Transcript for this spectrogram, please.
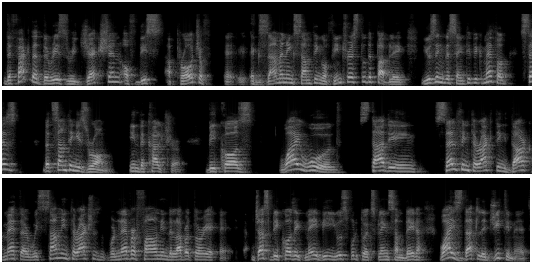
the fact that there is rejection of this approach of uh, examining something of interest to the public using the scientific method says that something is wrong in the culture. Because why would studying self interacting dark matter with some interactions that were never found in the laboratory uh, just because it may be useful to explain some data. Why is that legitimate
